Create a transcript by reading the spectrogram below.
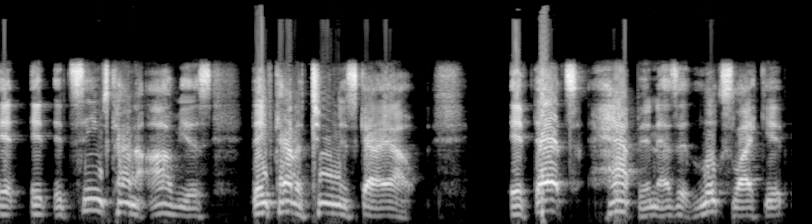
it it, it seems kind of obvious they've kind of tuned this guy out. If that's happened, as it looks like it,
